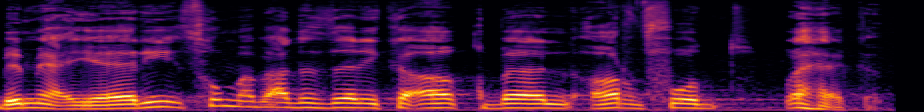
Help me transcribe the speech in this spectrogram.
بمعياري ثم بعد ذلك أقبل أرفض وهكذا.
